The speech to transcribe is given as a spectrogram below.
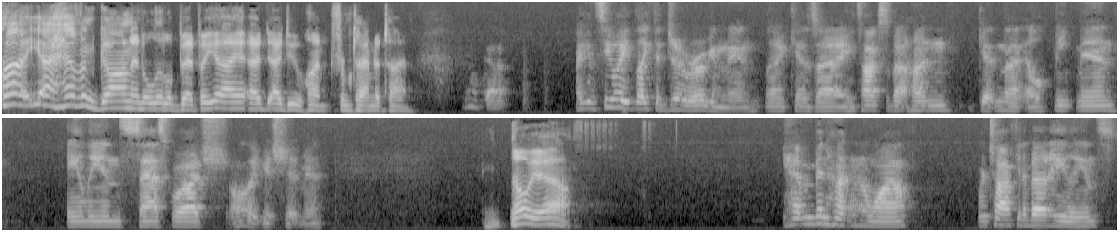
Uh, yeah, I haven't gone in a little bit, but yeah, I, I, I do hunt from time to time. Okay. I can see why you'd like the Joe Rogan man like as uh, he talks about hunting getting that elk meat man aliens Sasquatch all that good shit man Oh yeah. you haven't been hunting in a while. We're talking about aliens.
